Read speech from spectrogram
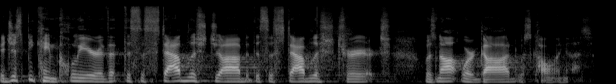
it just became clear that this established job at this established church was not where God was calling us.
